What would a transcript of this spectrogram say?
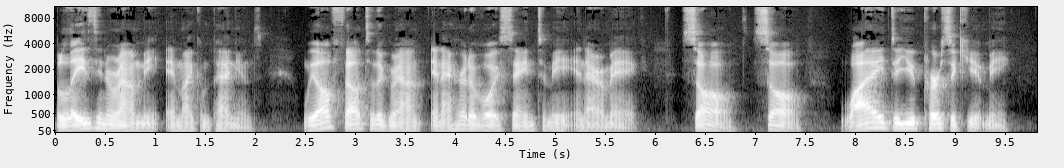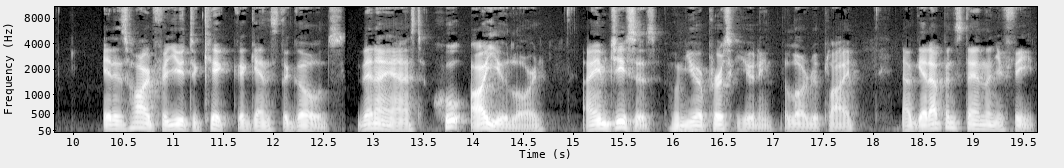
blazing around me and my companions. We all fell to the ground, and I heard a voice saying to me in Aramaic, Saul, Saul, why do you persecute me? It is hard for you to kick against the goads. Then I asked, Who are you, Lord? I am Jesus, whom you are persecuting, the Lord replied. Now get up and stand on your feet.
